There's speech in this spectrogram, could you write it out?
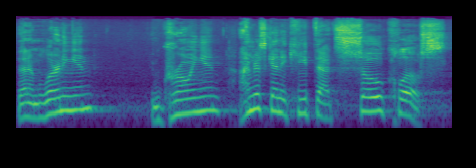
that I'm learning in, growing in, I'm just going to keep that so close.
